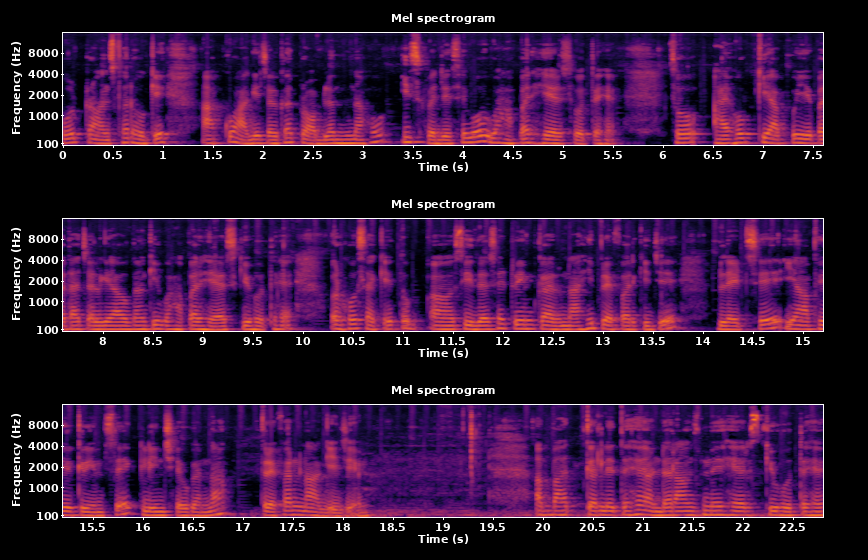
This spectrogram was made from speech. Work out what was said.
हो ट्रांसफ़र होके आपको आगे चलकर प्रॉब्लम ना हो। इस वजह से वो वहाँ पर हेयर्स होते हैं। सो आई होप कि आपको ये पता चल गया होगा कि वहाँ पर हेयर्स क्यों होते हैं। और हो सके तो सीधे से ट्रिम करना ही प्रेफर कीजिए। ब्लेड से या फिर क्रीम से क्लीन शेव करना प्रेफर ना कीजिए। अब बात कर लेते हैं अंडर आर्म्स में हेयर्स क्यों होते हैं।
